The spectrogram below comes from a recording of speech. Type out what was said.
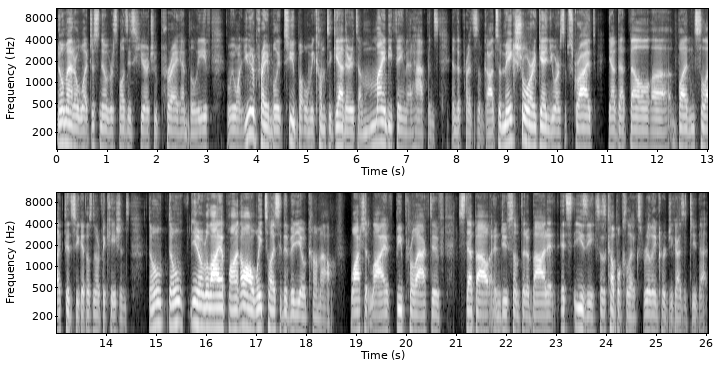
no matter what, just know the response is here to pray and believe. And we want you to pray and believe too. But when we come together, it's a mighty thing that happens in the presence of God. So make sure, again, you are subscribed. You have that bell uh, button selected so you get those notifications. Don't don't you know rely upon oh I'll wait till I see the video come out watch it live, be proactive, step out and do something about it. It's easy. It's just a couple clicks. Really encourage you guys to do that.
